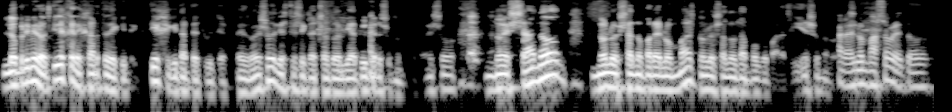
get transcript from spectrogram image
Lo primero, tienes que dejarte de tienes que quitarte Twitter, Pedro. Eso de que estés enganchado todo el día a Twitter, eso no, eso no es sano, no lo es sano para Elon Musk, no lo es sano tampoco para ti, eso no lo Para es. los más sobre todo.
